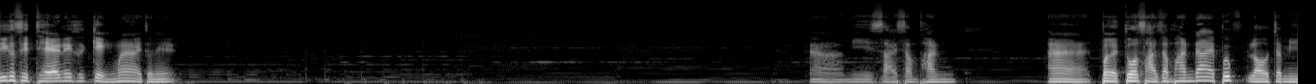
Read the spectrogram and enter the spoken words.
ลิขสิทธิ์แท้นี่คือเก่งมากตัวนี้ อ่ามีสายสัมพันธ์อ่าเปิดตัวสายสัมพันธ์ได้ปุ๊บ เราจะมี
